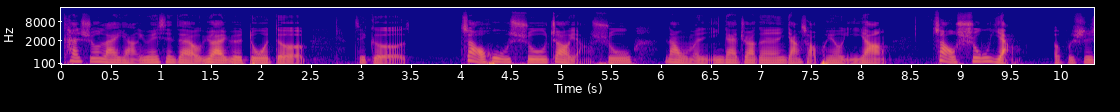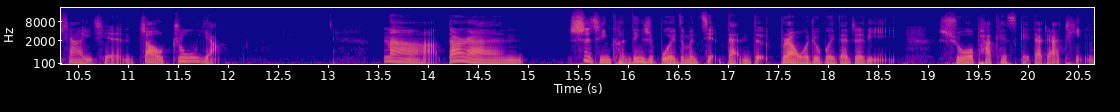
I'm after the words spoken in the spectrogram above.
看书来养，因为现在有越来越多的这个照护书、照养书，那我们应该就要跟养小朋友一样，照书养，而不是像以前照猪养。那当然，事情肯定是不会这么简单的，不然我就不会在这里说 podcast 给大家听。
